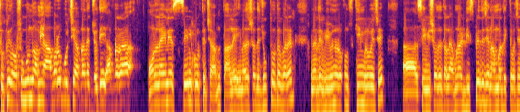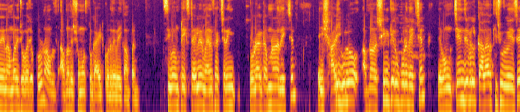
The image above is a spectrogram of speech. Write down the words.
সুপ্রিয় দর্শক বন্ধু আমি আবারও বলছি আপনাদের যদি আপনারা অনলাইনে সেল করতে চান তাহলে এনাদের সাথে যুক্ত হতে পারেন। এনাদের বিভিন্ন রকম স্কিম রয়েছে। আহ, সেই বিষয়ে তাহলে আপনারা ডিসপ্লেতে যে নাম্বার দেখতে পাচ্ছেন এই নাম্বারে যোগাযোগ করুন। আপনাদের সমস্ত গাইড করে দেবে এই কোম্পানি শিবম টেক্সটাইলের ম্যানুফ্যাকচারিং প্রোডাক্ট আপনারা দেখছেন। এই শাড়িগুলো আপনারা সিল্কের উপরে দেখছেন এবং চেঞ্জেবল কালার কিছু রয়েছে।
